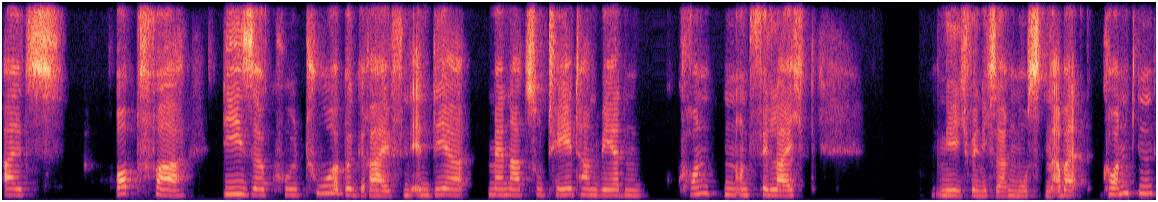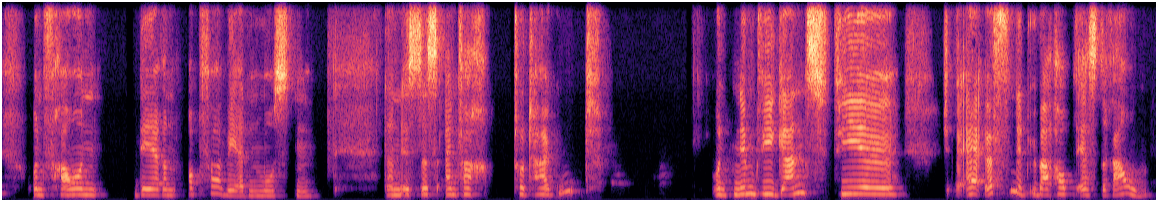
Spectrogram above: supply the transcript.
als Opfer dieser Kultur begreifen, in der Männer zu Tätern werden konnten und vielleicht nee, ich will nicht sagen mussten, aber konnten und Frauen deren Opfer werden mussten, dann ist es einfach total gut und nimmt wie ganz viel, eröffnet überhaupt erst Raum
